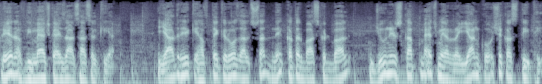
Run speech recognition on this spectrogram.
प्लेयर ऑफ़ द मैच का एजाज हासिल किया। याद रहे कि हफ़्ते के रोज अल सद ने Qatar basketball juniors cup match में अल रैयान को शिकस्त दी थी।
